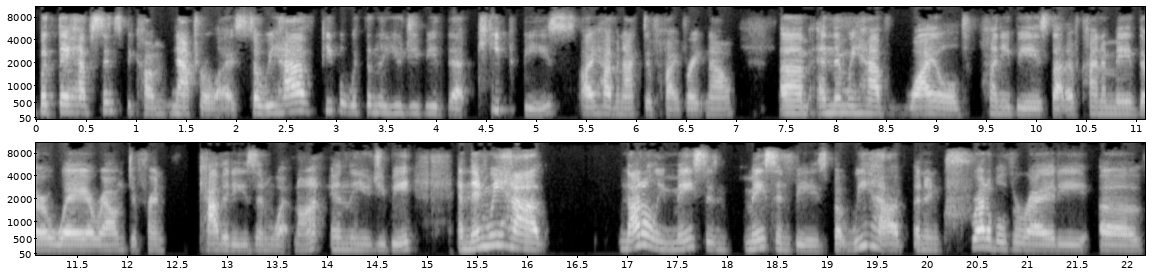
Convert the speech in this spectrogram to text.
but they have since become naturalized. So we have people within the UGB that keep bees. I have an active hive right now. Um, and then we have wild honeybees that have kind of made their way around different cavities and whatnot in the UGB. And then we have not only mason mason bees but we have an incredible variety of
